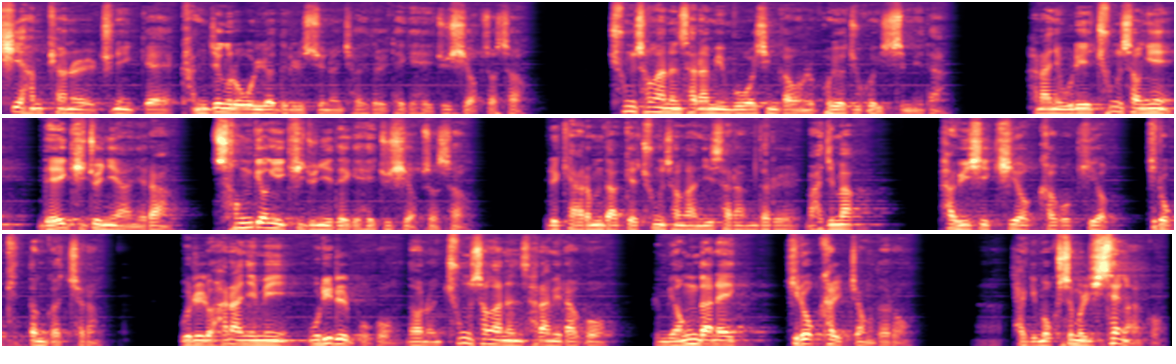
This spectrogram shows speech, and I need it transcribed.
시 한 편을 주님께 간증으로 올려드릴 수 있는 저희들 되게 해 주시옵소서. 충성하는 사람이 무엇인가 오늘 보여주고 있습니다. 하나님 우리의 충성이 내 기준이 아니라 성경의 기준이 되게 해 주시옵소서. 이렇게 아름답게 충성한 이 사람들을 마지막 다윗이 기억하고 기억 기록했던 것처럼 우리로 하나님이 우리를 보고 너는 충성하는 사람이라고 그 명단에 기록할 정도로 어, 자기 목숨을 희생하고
